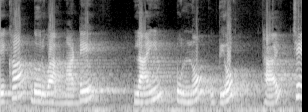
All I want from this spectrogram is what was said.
રેખા દોરવા માટે લાઈન ટૂલનો ઉપયોગ થાય છે.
